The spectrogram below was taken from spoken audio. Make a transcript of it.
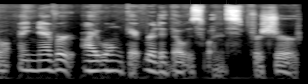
So I never, I won't get rid of those ones for sure.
